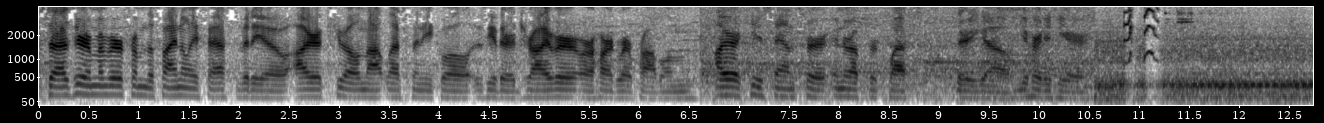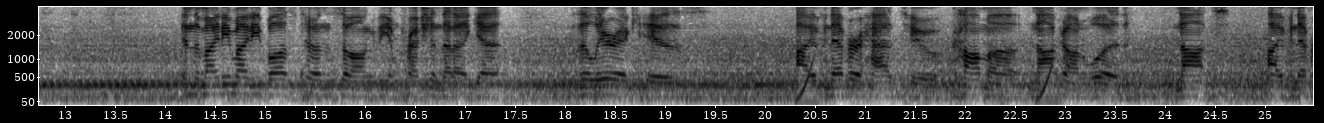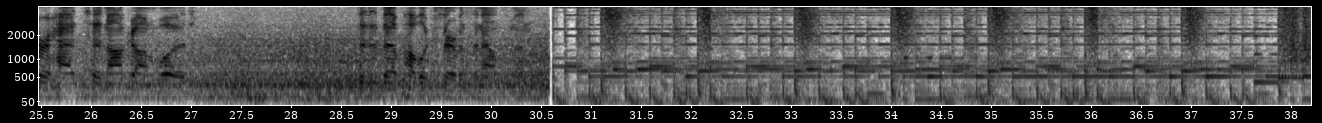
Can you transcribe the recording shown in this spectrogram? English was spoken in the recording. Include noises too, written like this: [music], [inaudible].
So as you remember from the Finally Fast video, IRQL not less than equal is either a driver or a hardware problem. IRQ stands for interrupt request. There you go, you heard it here. In the Mighty Mighty Bosstones song, the impression that I get, the lyric is, I've never had to, comma, knock on wood, not, I've never had to knock on wood. This has been a public service announcement.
